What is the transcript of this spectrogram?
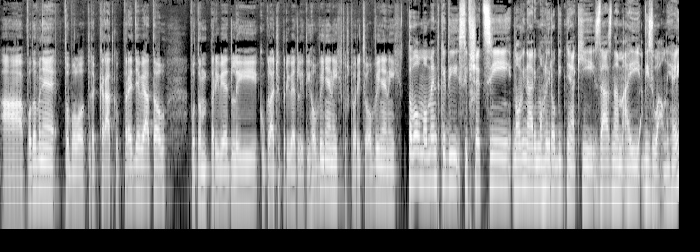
a podobne. To bolo teda krátko pred 9 potom priviedli, kuklači priviedli tých obvinených, tú štvoricu obvinených. To bol moment, kedy si všetci novinári mohli robiť nejaký záznam aj vizuálny, hej?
